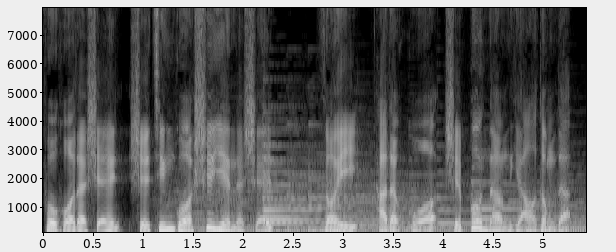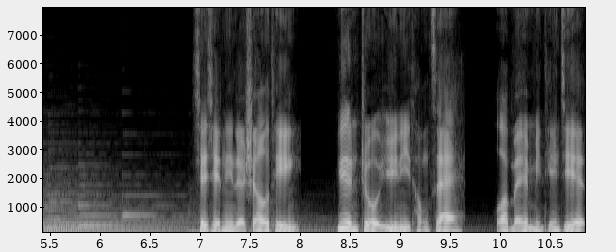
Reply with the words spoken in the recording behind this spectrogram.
复活的神是经过试验的神，所以他的活是不能摇动的。谢谢您的收听，愿主与你同在，我们明天见。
